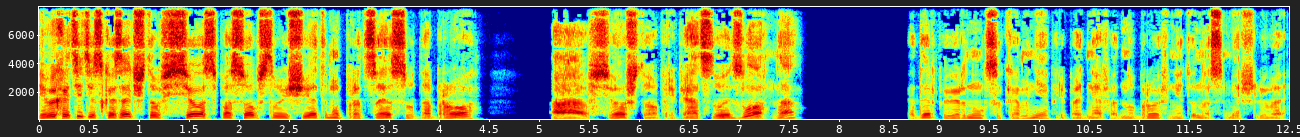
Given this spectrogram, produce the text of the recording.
«И вы хотите сказать, что все, способствующее этому процессу, добро, а все, что препятствует зло, да?» Кадер повернулся ко мне, приподняв одну бровь не то насмешливо,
